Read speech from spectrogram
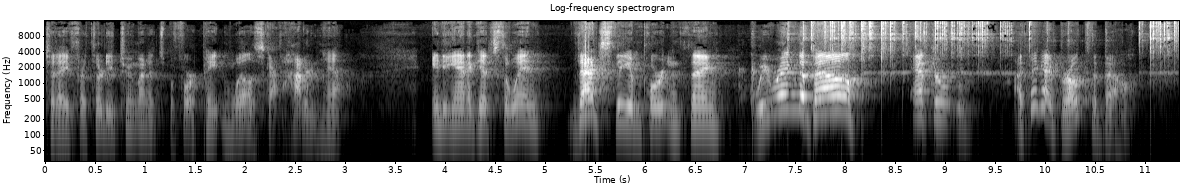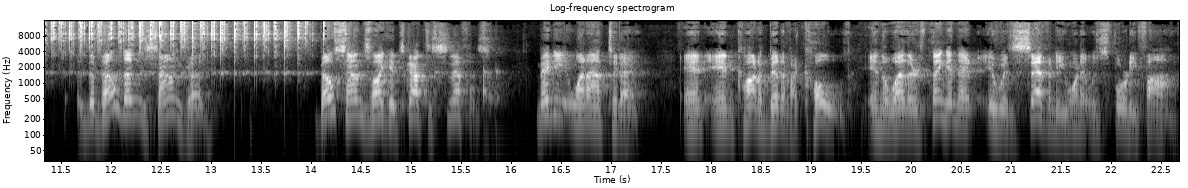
today for 32 minutes before Payton Willis got hotter than hell. Indiana gets the win. That's the important thing. We ring the bell after. I think I broke the bell. The bell doesn't sound good. Bell sounds like it's got the sniffles. Maybe it went out today and, and caught a bit of a cold in the weather, thinking that it was 70 when it was 45,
